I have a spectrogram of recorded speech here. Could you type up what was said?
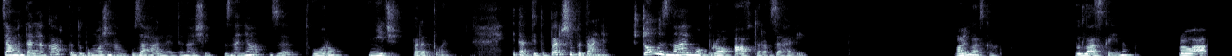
Ця ментальна карта допоможе нам узагальнити наші знання з твору Ніч перед боєм. І так, діти, перше питання. Що ми знаємо про автора взагалі? Будь ласка. Будь ласка, Інна. Про,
